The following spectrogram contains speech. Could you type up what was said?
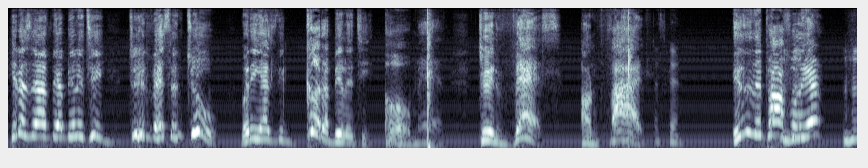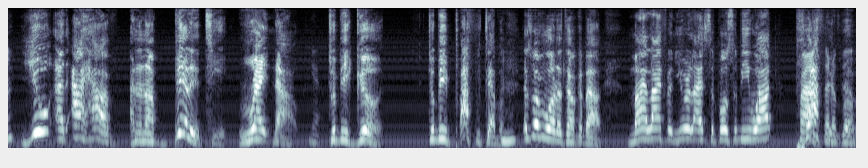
He doesn't have the ability to invest in two, but he has the good ability, oh man, to invest on five. That's good. Isn't it powerful mm-hmm. here? Mm-hmm. You and I have an, ability right now yeah. to be good, to be profitable. Mm-hmm. That's what we want to talk about. My life and your life supposed to be what? Profitable. profitable.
